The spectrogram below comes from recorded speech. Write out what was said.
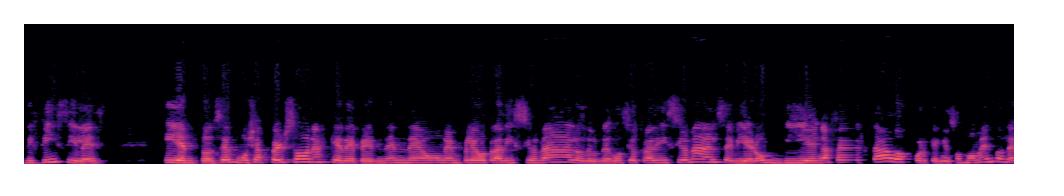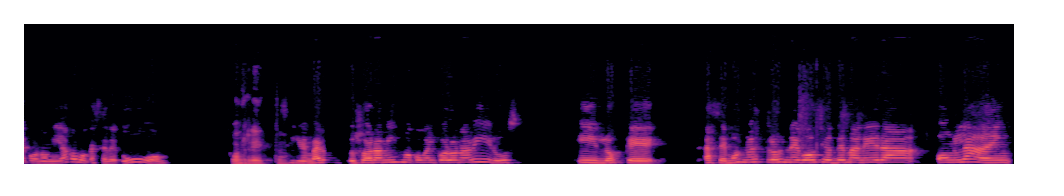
difíciles. Y entonces muchas personas que dependen de un empleo tradicional o de un negocio tradicional se vieron bien afectados porque en esos momentos la economía como que se detuvo. Correcto. Sin embargo, incluso ahora mismo con el coronavirus y los que hacemos nuestros negocios de manera online,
